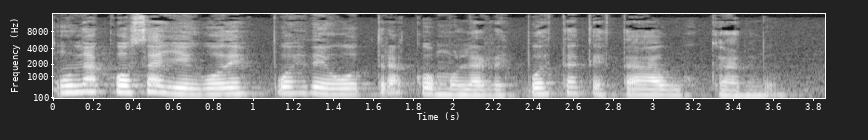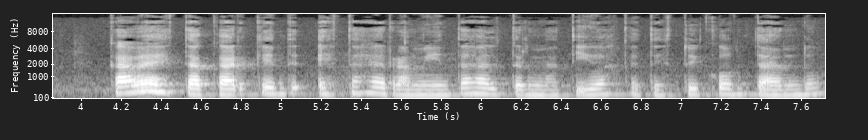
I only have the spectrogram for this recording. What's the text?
Una cosa llegó después de otra como la respuesta que estaba buscando. Cabe destacar que estas herramientas alternativas que te estoy contando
